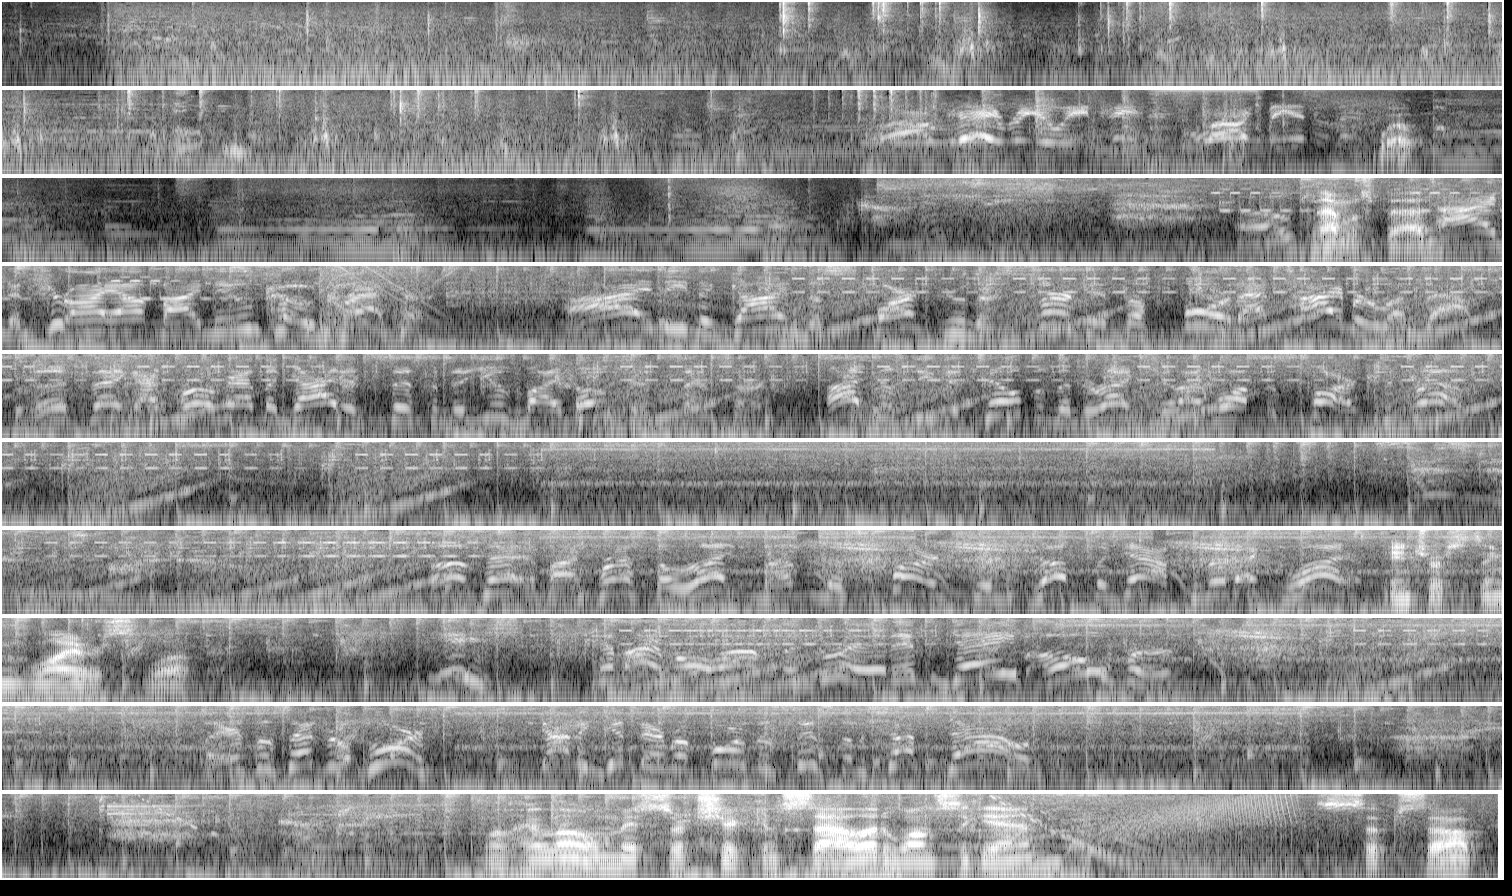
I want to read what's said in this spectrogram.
Okay, Rioichi, lock me into that. Well. That was bad. Time to try out my new code cracker. Need to guide the spark through the circuit before that timer runs out. Good thing I programmed the guidance system to use my motion sensor. I just need to tilt in the direction I want the spark to travel. Okay, if I press the right button, the spark should jump the gap to the next wire. Interesting wire swap. Hello, Mr. Chicken Salad, once again. Sup, sup.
